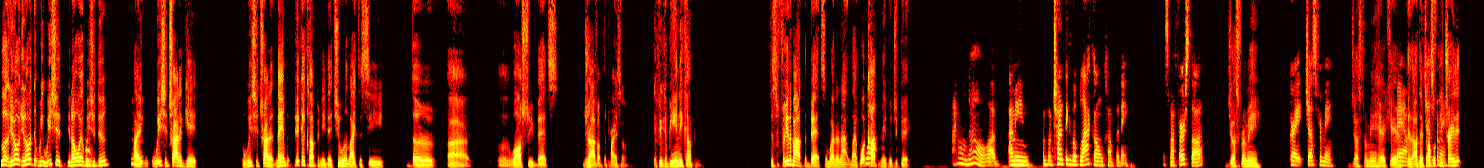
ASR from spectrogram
look. You know, you know what? We we should. You know what we Oh. should do? Mm-hmm. Like we should try to get. We should try to name pick a company that you would like to see the uh, Wall Street bets drive up the price on. If it could be any company, just forget about the bets and whether or not. Like, what Well- company could you pick? I don't know. I, I mean, I'm, I'm trying to think of a black owned company. That's my first thought. Just for me, Great. Just for me. just for me hair care. Bam. Are they Just publicly traded?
